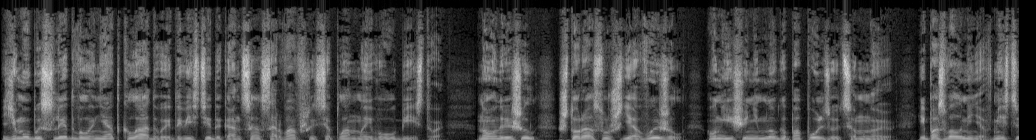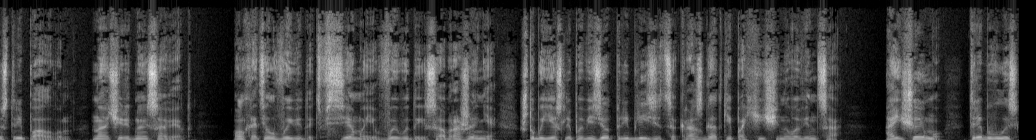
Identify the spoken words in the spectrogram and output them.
Ему бы следовало, не откладывая, довести до конца сорвавшийся план моего убийства. Но он решил, что раз уж я выжил, он еще немного попользуется мною, и позвал меня вместе с Трипаловым на очередной совет. Он хотел выведать все мои выводы и соображения, чтобы, если повезет, приблизиться к разгадке похищенного венца. А еще ему требовалось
